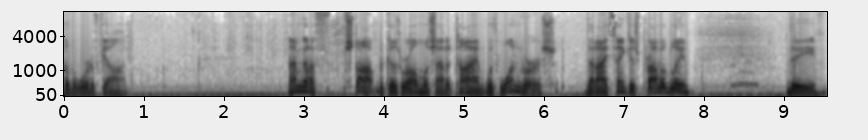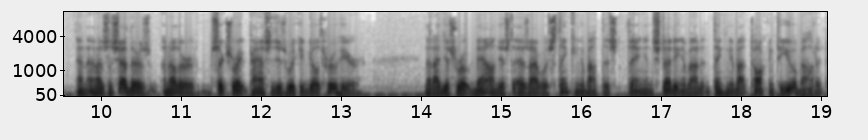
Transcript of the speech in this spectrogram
of the Word of God? I'm going to f- stop because we're almost out of time with one verse that I think is probably the, and, and as I said, there's another six or eight passages we could go through here that I just wrote down just as I was thinking about this thing and studying about it and thinking about talking to you about it.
